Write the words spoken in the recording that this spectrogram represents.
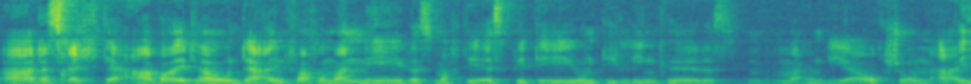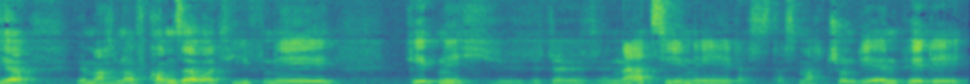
Ah, das Recht der Arbeiter und der einfache Mann, nee, das macht die SPD und die Linke, das machen die auch schon. Ah, hier, wir machen auf konservativ, nee, geht nicht. Nazi, nee, das, das macht schon die NPD.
